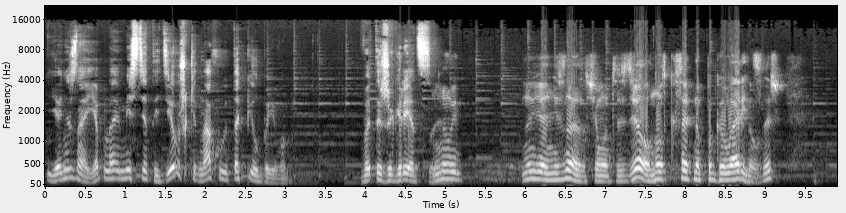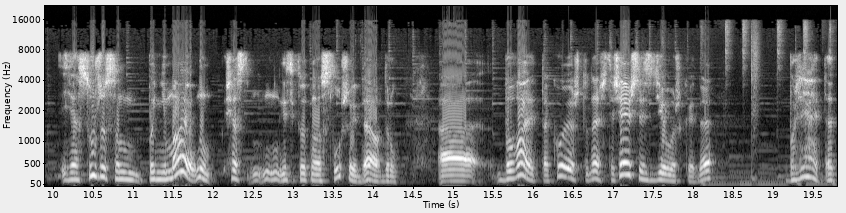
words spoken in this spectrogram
я не знаю, я бы на месте этой девушки нахуй утопил бы его в этой же Греции. Ну, ну я не знаю, зачем он это сделал, но вот, на поговорить, ну. знаешь, я с ужасом понимаю, ну, сейчас, если кто-то нас слушает, да, вдруг, а, бывает такое, что, знаешь, встречаешься с девушкой, да, блядь, а,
